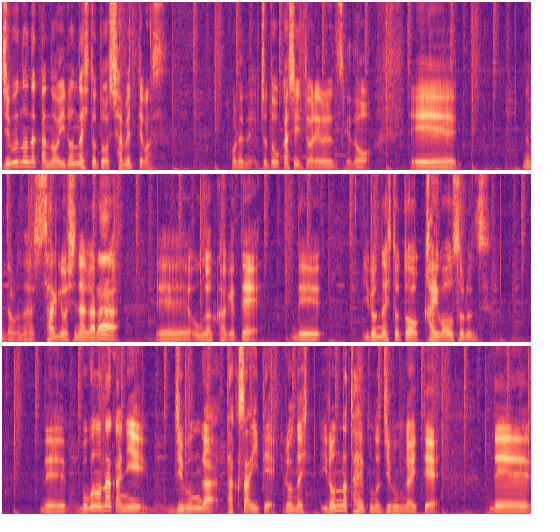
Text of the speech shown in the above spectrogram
自分の中のいろんな人と喋ってます。これねちょっとおかしいって言われるんですけどえーなんだろうな作業しながら、えー音楽かけてでいろんな人と会話をするんです。で僕の中に自分がたくさんいていろんないろんなタイプの自分がいてで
